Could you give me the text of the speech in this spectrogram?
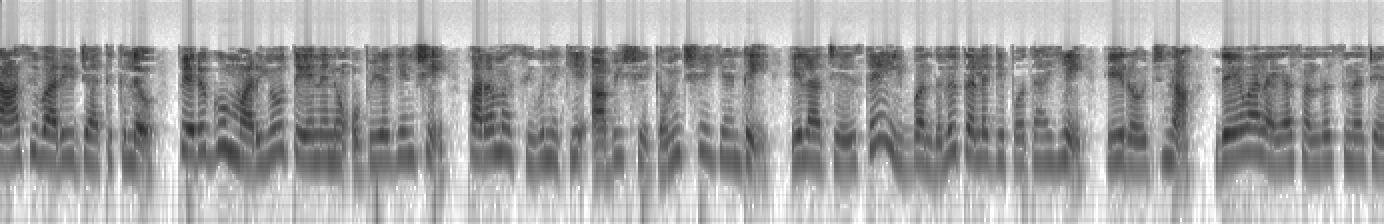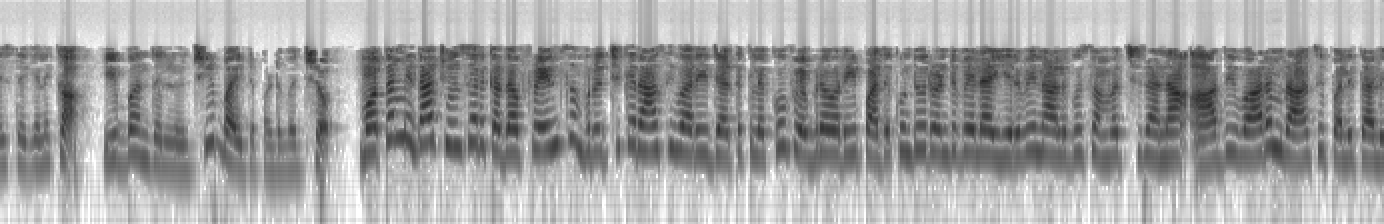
రాశి వారి జాతకులు పెరుగు మరియు తేనెను ఉపయోగించి పరమశివునికి అభిషేకం చేయండి. ఇలా చేస్తే ఇబ్బందులు తొలగిపోతాయి. ఈ రోజున దేవాలయ సందర్శన చేస్తే గనక ఇబ్బందుల నుంచి బయటపడవచ్చు. మొత్తం మీద చూశారు కదా ఫ్రెండ్స్ వృశ్చిక రాశి వారి జాతకులకు ఫిబ్రవరి పదకొండు రెండు వేల ఇరవై నాలుగు సంవత్సరాన ఆదివారం రాశి ఫలితాలు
